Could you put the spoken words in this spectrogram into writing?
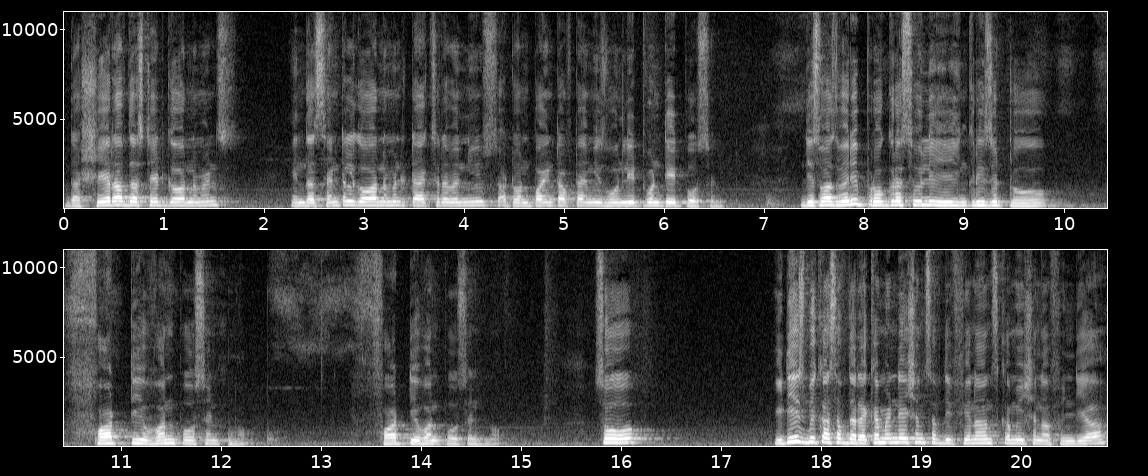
the share of the state governments in the central government tax revenues at one point of time is only 28 percent. This was very progressively increased to 41 percent now. 41 percent now. So, it is because of the recommendations of the Finance Commission of India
